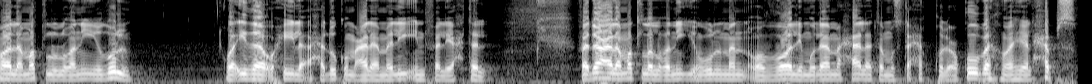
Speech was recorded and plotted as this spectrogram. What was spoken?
قال مطل الغني ظلم وإذا أحيل أحدكم على مليء فليحتل. فجعل مطل الغني ظلما والظالم لا محالة مستحق العقوبة وهي الحبس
